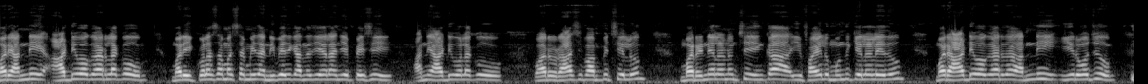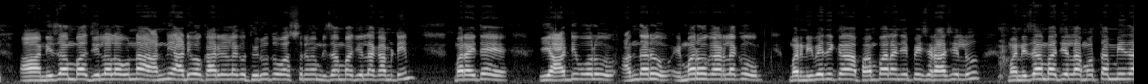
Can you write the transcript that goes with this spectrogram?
మరి అన్ని ఆర్డీఓ గారులకు మరి కుల సమస్య మీద నివేదిక అందజేయాలని చెప్పేసి అన్ని ఆర్డీఓలకు వారు రాసి పంపించారు మరి రెండు నెలల నుంచి ఇంకా ఈ ఫైల్ ముందుకు వెళ్ళలేదు మరి ఆర్డీఓ గారు అన్ని ఈరోజు నిజామాబాద్ జిల్లాలో ఉన్న అన్ని ఆర్డీఓ కార్యాలయాలకు తిరుగుతూ వస్తున్నాం నిజామాబాద్ జిల్లా కమిటీ. మరి అయితే ఈ ఆర్డీఓలు అందరూ ఎంఆర్ఓ గారులకు మరి నివేదిక పంపాలని చెప్పేసి రాసిళ్ళు. మరి నిజామాబాద్ జిల్లా మొత్తం మీద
